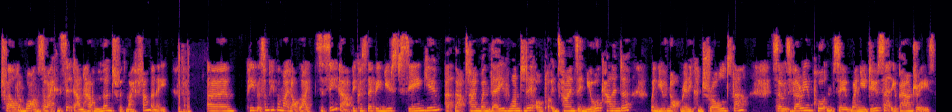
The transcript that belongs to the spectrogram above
12 and 1, so I can sit down and have lunch with my family. Um, people, some people might not like to see that because they've been used to seeing you at that time when they've wanted it or putting times in your calendar when you've not really controlled that. So it's very important to, when you do set your boundaries,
